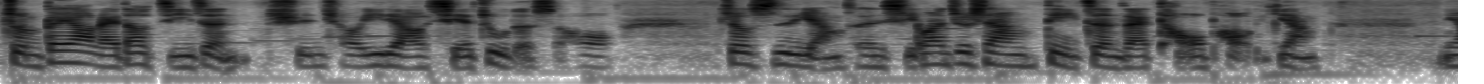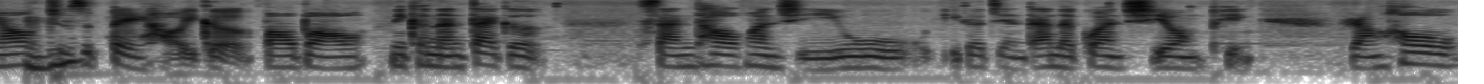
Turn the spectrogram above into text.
准备要来到急诊寻求医疗协助的时候。就是养成习惯，就像地震在逃跑一样，你要就是备好一个包包，你可能带个三套换洗衣物，一个简单的盥洗用品，然后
